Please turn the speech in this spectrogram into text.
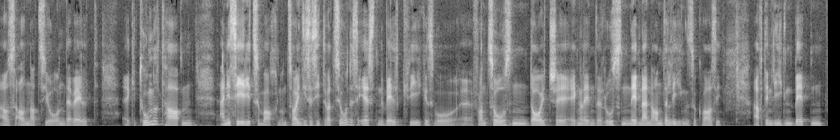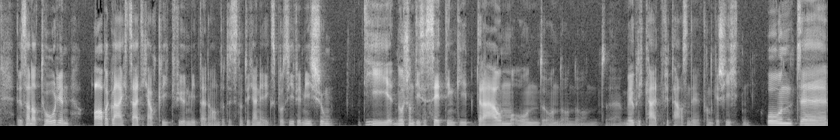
aus allen Nationen der Welt äh, getummelt haben, eine Serie zu machen. Und zwar in dieser Situation des Ersten Weltkrieges, wo äh, Franzosen, Deutsche, Engländer, Russen nebeneinander liegen, so quasi auf den Liegenbetten der Sanatorien, aber gleichzeitig auch Krieg führen miteinander. Das ist natürlich eine explosive Mischung die nur schon dieses Setting gibt, Traum und, und, und, und äh, Möglichkeiten für tausende von Geschichten. Und äh,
